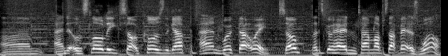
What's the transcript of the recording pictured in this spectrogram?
Um, and it'll slowly sort of close the gap and work that way. So, let's go ahead and time-lapse that bit as well.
